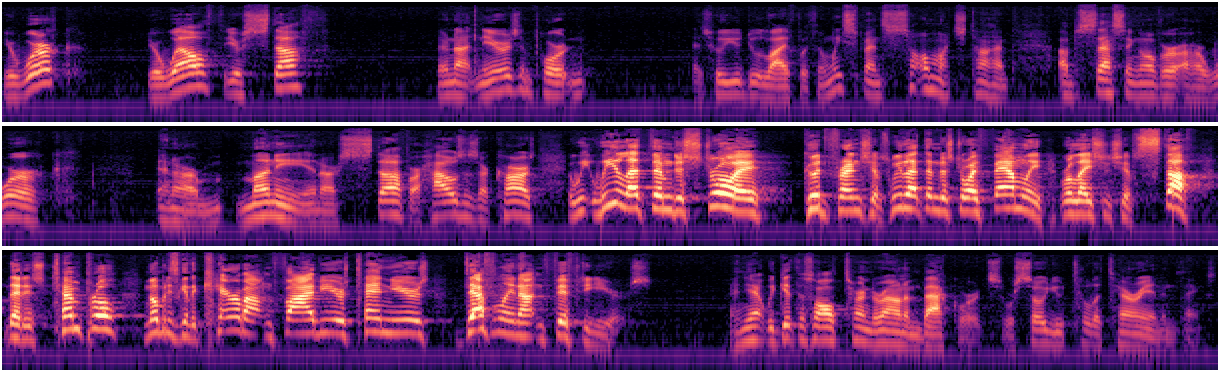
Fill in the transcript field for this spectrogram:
Your work, your wealth, your stuff, they're not near as important as who you do life with. And we spend so much time obsessing over our work and our money and our stuff, our houses, our cars. We, we let them destroy good friendships. We let them destroy family relationships, stuff that is temporal, nobody's going to care about in five years, 10 years, definitely not in 50 years. And yet we get this all turned around and backwards. We're so utilitarian in things.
